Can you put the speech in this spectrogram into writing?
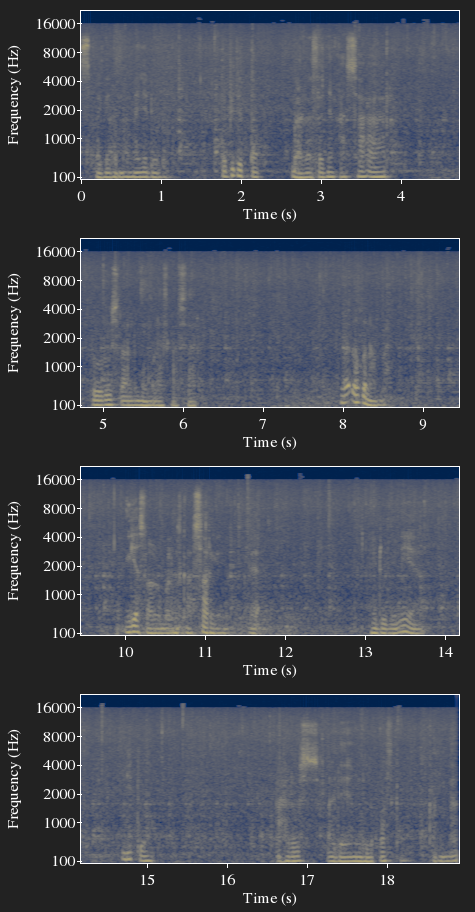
sebagai teman aja dulu. Tapi tetap balasannya kasar. Ruru selalu membalas kasar. Nggak tahu kenapa. Dia selalu balas kasar gitu. Ya hidup ini ya gitu. Harus ada yang dilepaskan. Karena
